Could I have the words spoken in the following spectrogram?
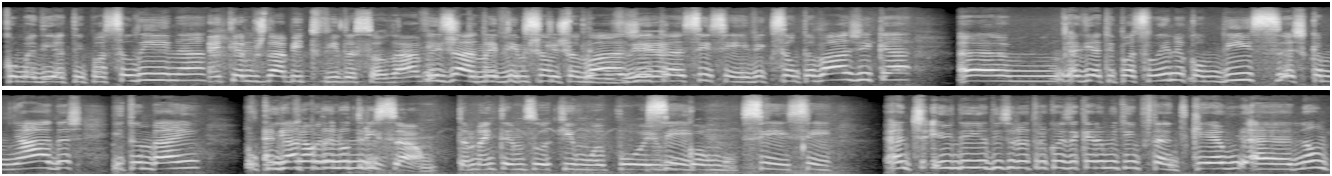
como a dieta hipossalina. Em termos de hábito de vida saudáveis, Exato, também temos que tabágica, sim, sim, evicção tabágica, um, a dieta hipossalina, como disse, as caminhadas e também o cuidado a nível para... da nutrição, também temos aqui um apoio sim, como... Sim, sim. Antes, eu ainda ia dizer outra coisa que era muito importante, que é uh, não,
